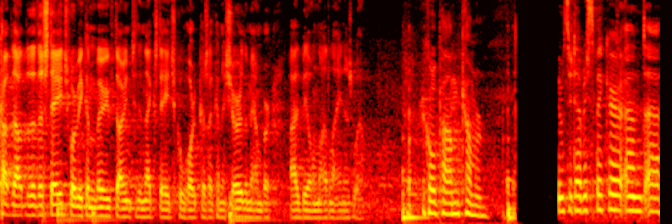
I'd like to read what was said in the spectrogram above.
the, the stage where we can move down to the next age cohort, because I can assure the member I'll be on that line as well. I call Pam Cameron. Mr Deputy Speaker, and uh,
